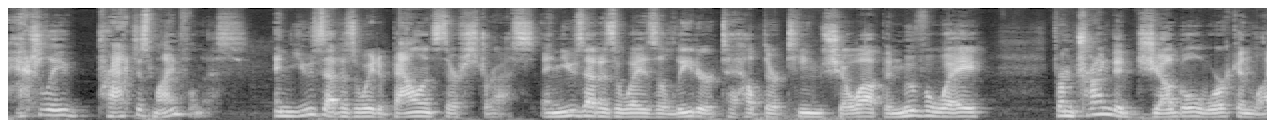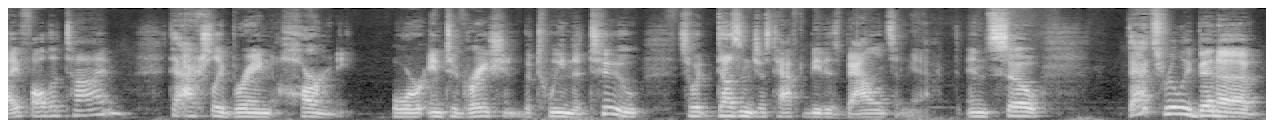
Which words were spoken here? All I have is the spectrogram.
actually practice mindfulness and use that as a way to balance their stress and use that as a way as a leader to help their team show up and move away from trying to juggle work and life all the time to actually bring harmony or integration between the two so it doesn't just have to be this balancing act. And so that's really been a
